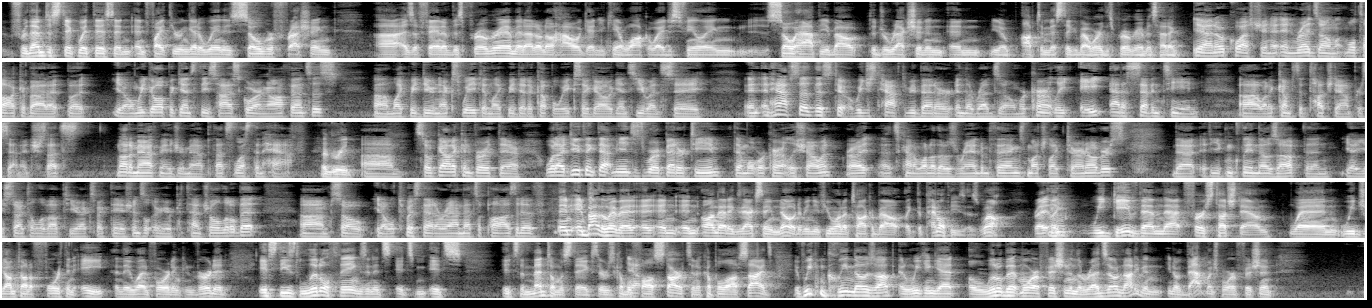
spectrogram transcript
For them to stick with this and, and fight through and get a win is so refreshing uh, as a fan of this program. And I don't know how, again, you can't walk away just feeling so happy about the direction and, and, you know, optimistic about where this program is heading. Yeah, no question. In red zone, we'll talk about it. But, you know, when we go up against these high scoring offenses, um, like we do next week and like we did a couple weeks ago against UNC, and, and Half said this too, we just have to be better in the red zone. We're currently 8 out of 17 uh, when it comes to touchdown percentage. So that's not a math major, Matt, but that's less than half. Agreed. Um, so got to convert there. What I do think that means is we're a better team than what we're currently showing, right? That's kind of one of those random things, much like turnovers, that if you can clean those up, then yeah, you start to live up to your expectations or your potential a little bit. Um, so you know we'll twist that around. That's a positive. And, and by the way, man, and, and, and on that exact same note, I mean, if you want to talk about like the penalties as well, right? Mm-hmm. Like we gave them that first touchdown when we jumped on a fourth and eight, and they went forward and converted. It's these little things, and it's it's it's it's the mental mistakes. There was a couple yep. false starts and a couple offsides. If we can clean those up and we can get a little bit more efficient in the red zone, not even you know that much more efficient,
